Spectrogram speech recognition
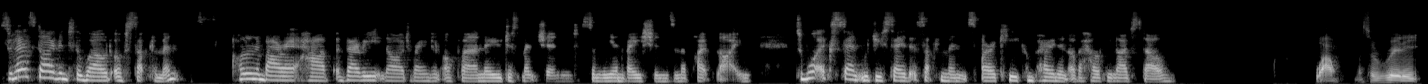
So let's dive into the world of supplements. Holland and Barrett have a very large range on offer. I know you just mentioned some of the innovations in the pipeline. To what extent would you say that supplements are a key component of a healthy lifestyle? Wow, that's a really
